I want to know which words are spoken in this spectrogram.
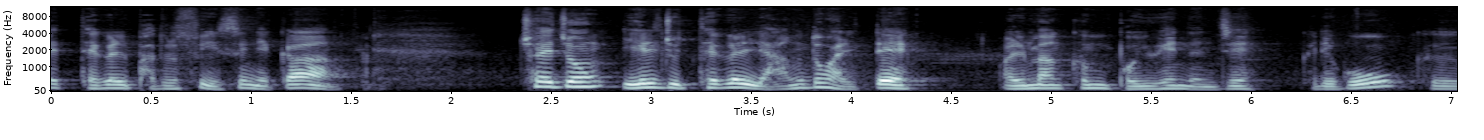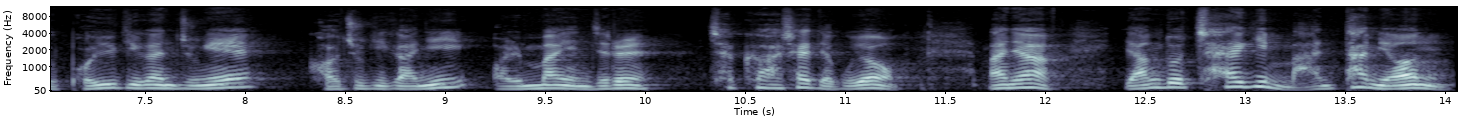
혜택을 받을 수 있으니까 최종 1주택을 양도할 때 얼만큼 보유했는지 그리고 그 보유 기간 중에 거주 기간이 얼마인지를 체크하셔야 되고요. 만약 양도 차익이 많다면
